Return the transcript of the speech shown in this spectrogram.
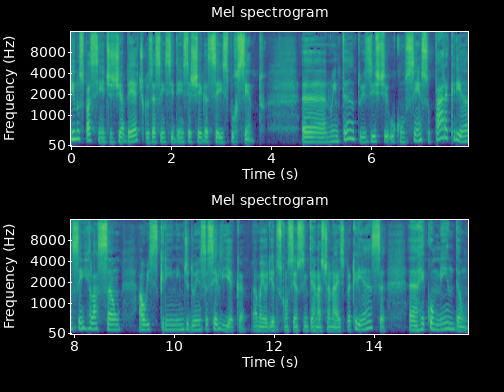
e nos pacientes diabéticos essa incidência chega a 6%. Uh, no entanto, existe o consenso para a criança em relação ao screening de doença celíaca. A maioria dos consensos internacionais para criança uh, recomendam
